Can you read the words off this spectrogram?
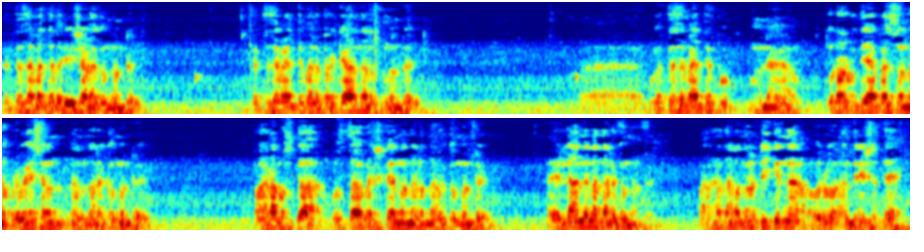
കൃത്യസമയത്ത് പരീക്ഷ നടക്കുന്നുണ്ട്. കൃത്യസമയത്ത് ഫലപ്രഖ്യാപനം നടത്തുന്നുണ്ട്. കൃത്യസമയത്ത് പിന്നെ തുടർ വിദ്യാഭ്യാസത്തിനുള്ള പ്രവേശനം നടക്കുന്നുണ്ട്. പാഠപുസ്തക പുസ്തക പരിഷ്കരണം നട- നടക്കുന്നുണ്ട്. എല്ലാം തന്നെ നടക്കുന്നുണ്ട്. അപ്പം അങ്ങനെ നടന്നുകൊണ്ടിരിക്കുന്ന ഒരു അന്തരീക്ഷത്തെ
